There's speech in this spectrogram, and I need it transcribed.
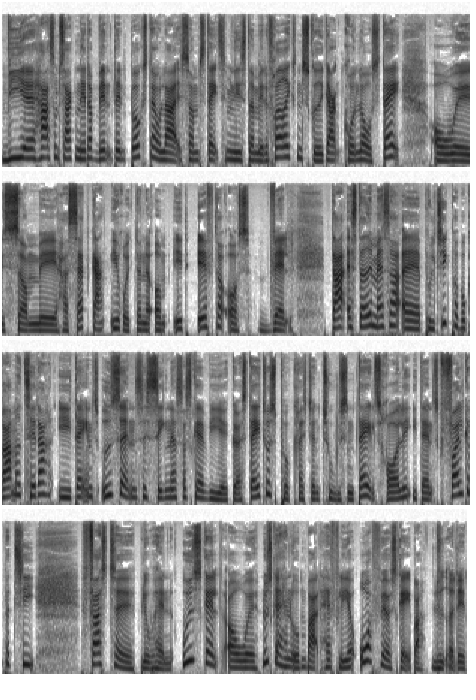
Vi øh, har som sagt netop vendt den bogstavleg, som statsminister Mette Frederiksen skød i gang grundlovsdag, og øh, som øh, har sat gang i rygterne om et efterårsvalg. Der er stadig masser af politik politik på programmet til dig i dagens udsendelse. Senere så skal vi øh, gøre status på Christian Thulesen Dals rolle i Dansk Folkeparti. Først øh, blev han udskældt, og øh, nu skal han åbenbart have flere ordførerskaber, lyder det.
